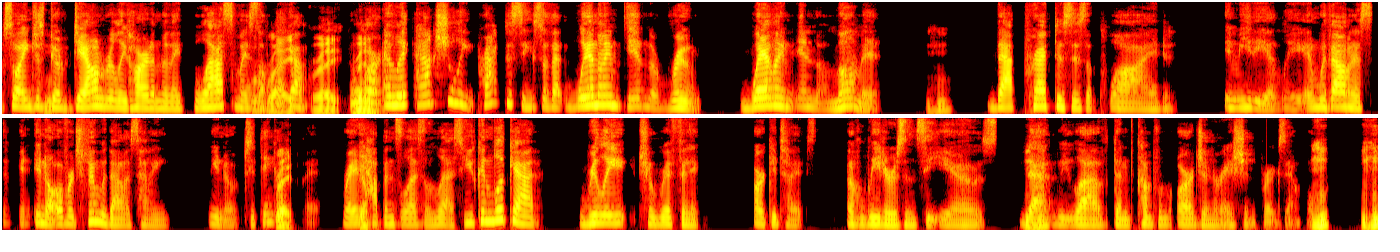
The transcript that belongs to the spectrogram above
So I just go down really hard and then I blast myself right, up. Right, right. Or am I actually practicing so that when I'm in the room, when I'm in the moment, mm-hmm. that practice is applied immediately and without us, you know, over time without us having, you know, to think right. about it, right? Yep. It happens less and less. You can look at really terrific archetypes of leaders and CEOs mm-hmm. that mm-hmm. we love that have come from our generation, for example. Mm-hmm. Mm-hmm.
